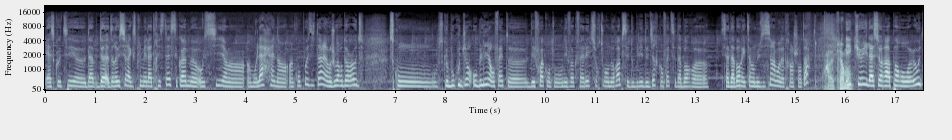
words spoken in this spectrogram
et à ce côté de, réussir à exprimer la tristesse. C'est quand même aussi un, un un, un, compositeur et un joueur de road ce, qu'on, ce que beaucoup de gens oublient en fait des fois quand on évoque Farid, surtout en Europe, c'est d'oublier de dire qu'en fait c'est d'abord, ça a d'abord été un musicien avant d'être un chanteur. et qu'il a ce rapport au oud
